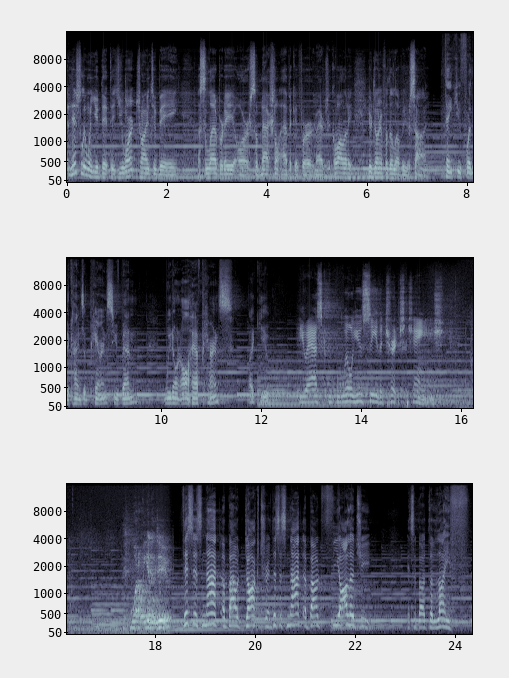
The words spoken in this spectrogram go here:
Initially, when you did this, you weren't trying to be a celebrity or some national advocate for marriage equality. You're doing it for the love of your son. Thank you for the kinds of parents you've been. We don't all have parents like you. You ask, will you see the church change? What are we going to do? This is not about doctrine. This is not about theology. It's about the life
